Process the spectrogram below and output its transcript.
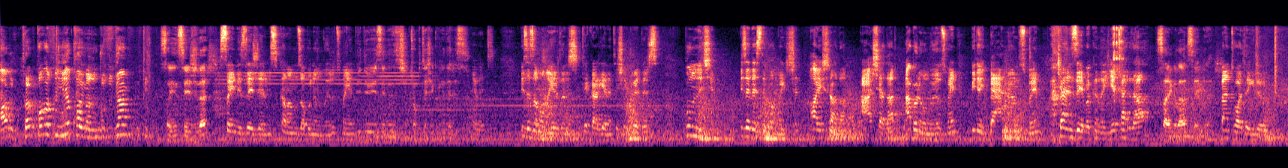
Abi çöp kovasını niye koymadın kusacağım. Sayın seyirciler, Sayın izleyicilerimiz kanalımıza abone olmayı unutmayın. videoyu izlediğiniz için çok teşekkür ederiz. Evet. Bize zaman ayırdığınız için tekrar gene teşekkür ederiz. Bunun için bize destek olmak için aşağıdan aşağıdan abone olmayı unutmayın. Videoyu beğenmeyi unutmayın. Kendinize iyi bakın. Yeter daha. Saygılar, sevgiler. Ben tuvalete gidiyorum.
